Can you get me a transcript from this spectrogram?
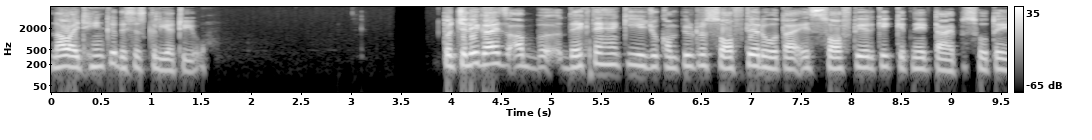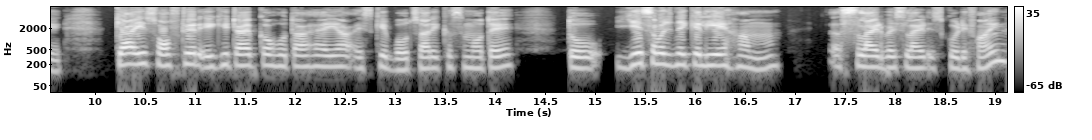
now I think this is clear to you तो चलिए गाइज़ अब देखते हैं कि ये जो कंप्यूटर सॉफ्टवेयर होता है, इस सॉफ्टवेयर के कितने टाइप्स होते हैं। क्या ये सॉफ्टवेयर एक ही टाइप का होता है या इसके बहुत सारे किस्म होते हैं? तो ये समझने के लिए हम स्लाइड बाय स्लाइड इसको डिफाइन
